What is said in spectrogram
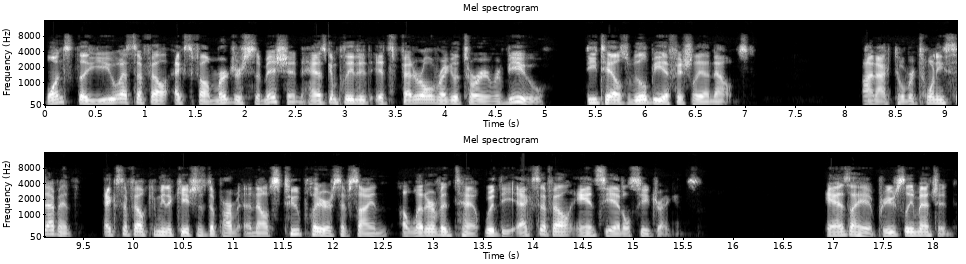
Once the USFL XFL merger submission has completed its federal regulatory review, details will be officially announced. On October 27th, XFL Communications Department announced two players have signed a letter of intent with the XFL and Seattle Sea Dragons. As I had previously mentioned,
